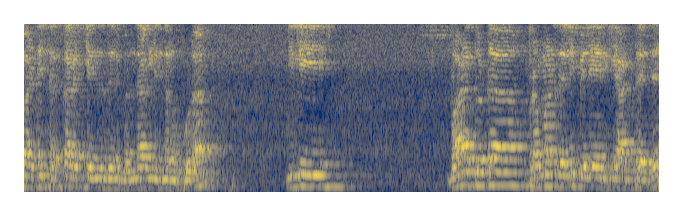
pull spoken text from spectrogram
ಪಾರ್ಟಿ ಸರ್ಕಾರ ಕೇಂದ್ರದಲ್ಲಿ ಬಂದಾಗಲಿಂದನೂ ಕೂಡ ಇಲ್ಲಿ ಭಾಳ ದೊಡ್ಡ ಪ್ರಮಾಣದಲ್ಲಿ ಬೆಲೆ ಏರಿಕೆ ಆಗ್ತಾ ಇದೆ.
